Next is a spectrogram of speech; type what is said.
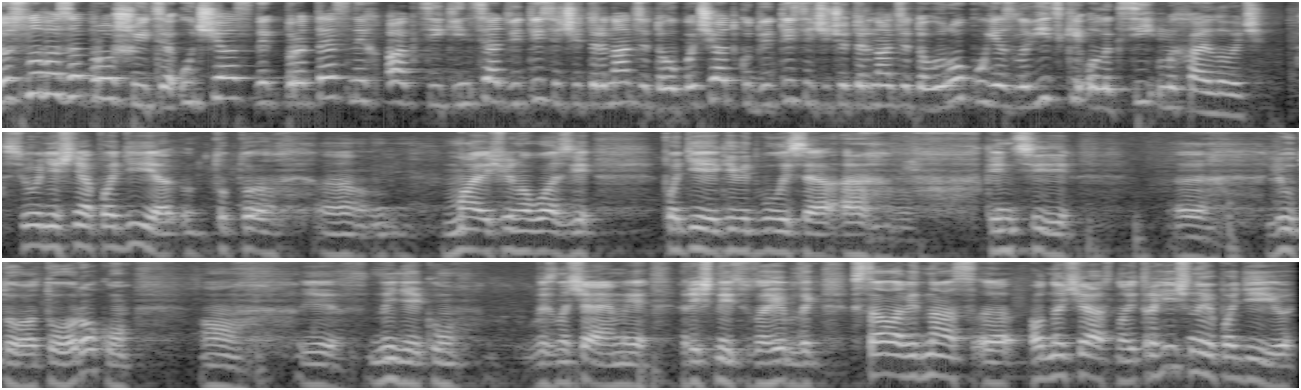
До слова запрошується учасник протестних акцій кінця 2013-го, початку 2014 року Язловіцький Олексій Михайлович. Сьогоднішня подія, тобто е, маючи на увазі події, які відбулися е, в кінці е, лютого того року, нині яку визначаємо річницю загиблих, стала від нас е, одночасно і трагічною подією,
